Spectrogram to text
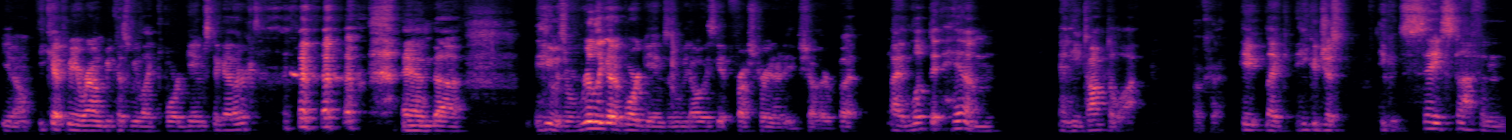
You know, he kept me around because we liked board games together. and uh he was really good at board games and we'd always get frustrated at each other. But I looked at him and he talked a lot okay. he like he could just he could say stuff and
